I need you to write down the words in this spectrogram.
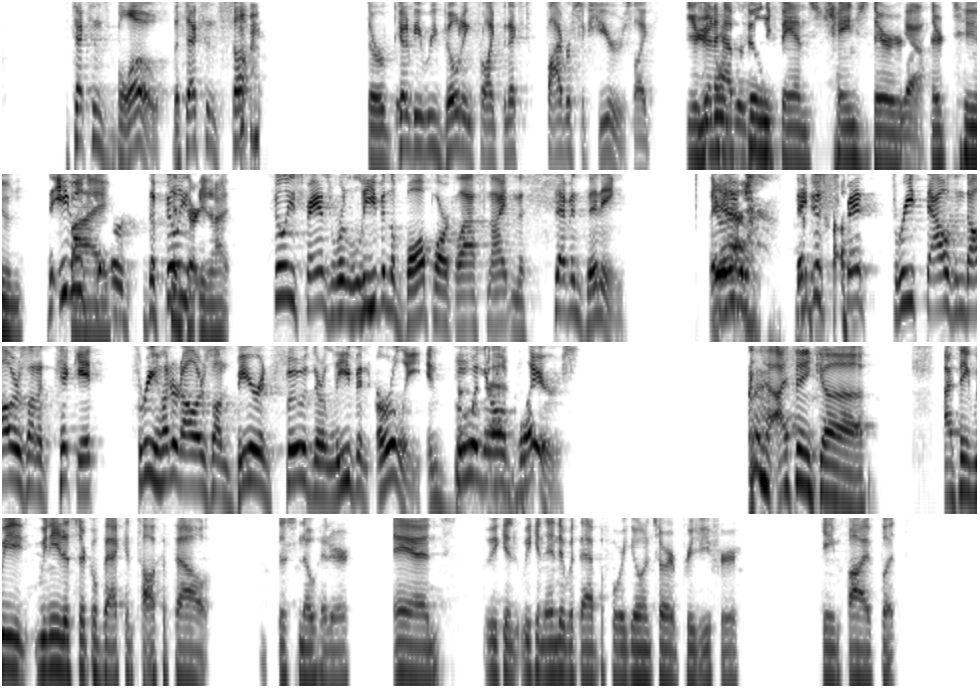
The Texans blow. The Texans suck. They're going to be rebuilding for like the next five or six years. Like You're going to have Philly fans change their Yeah. their tune. the Eagles By or the Phillies 10:30 tonight. Phillies fans were leaving the ballpark last night in the seventh inning. They Yeah. were, they just spent three thousand dollars on a ticket, three hundred dollars on beer and food, and they're leaving early and booing their own players. I think uh I think we we need to circle back and talk about this no hitter, and we can we can end it with that before we go into our preview for Game Five. But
